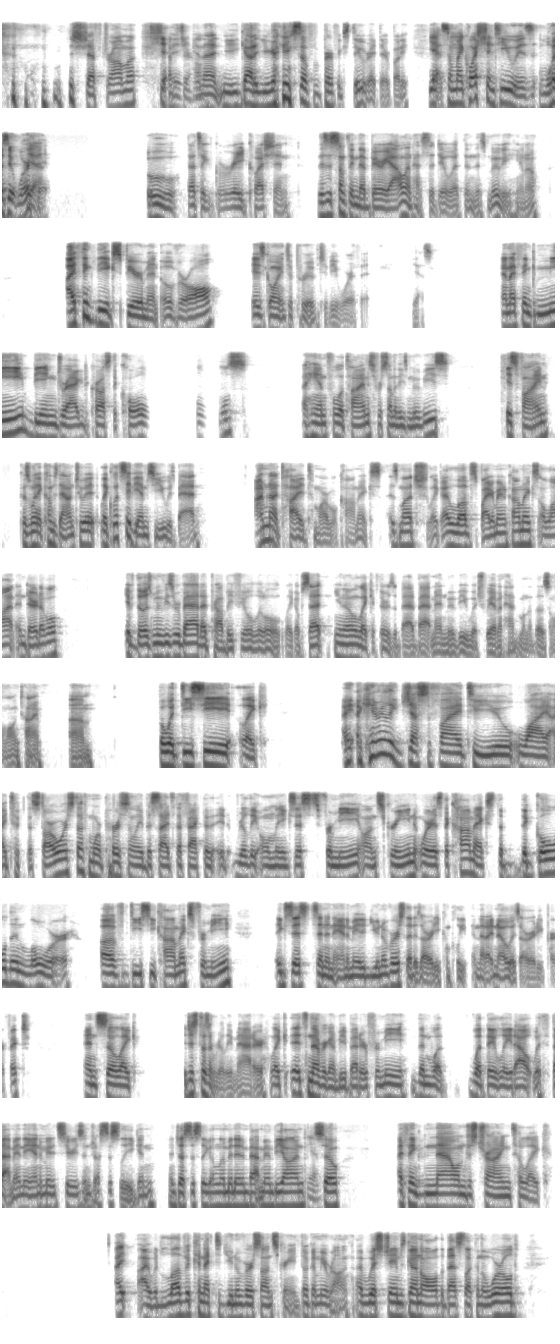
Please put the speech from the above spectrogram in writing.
chef drama. Chef drama. and that you got it. You got yourself a perfect stew right there, buddy. yeah so my question to you is was it worth Yeah. it Ooh, that's a great question. This is something that Barry Allen has to deal with in this movie, you know. I think the experiment overall is going to prove to be worth it. Yes. And I think me being dragged across the coals a handful of times for some of these movies is fine because when it comes down to it, like let's say the MCU is bad. I'm not tied to Marvel comics as much. Like I love Spider-Man comics a lot and Daredevil if those movies were bad, I'd probably feel a little like upset, you know, like if there was a bad Batman movie, which we haven't had one of those in a long time. Um, but with DC, like, I, I can't really justify to you why I took the Star Wars stuff more personally, besides the fact that it really only exists for me on screen, whereas the comics, the the golden lore of DC Comics for me exists in an animated universe that is already complete and that I know is already perfect. And so like it just doesn't really matter. Like it's never going to be better for me than what what they laid out with Batman the animated series and Justice League and, and Justice League Unlimited and Batman Beyond. Yeah. So I think now I'm just trying to like I I would love a connected universe on screen. Don't get me wrong. I wish James Gunn all the best luck in the world.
